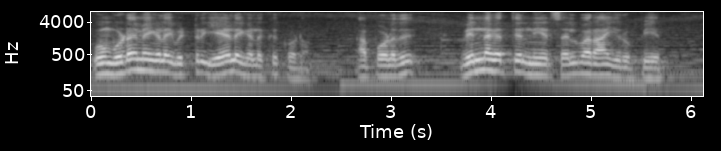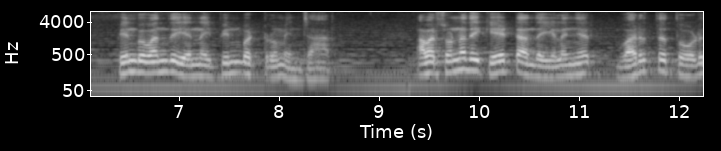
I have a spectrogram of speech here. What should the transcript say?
உம் உடைமைகளை விற்று ஏழைகளுக்கு கொடும் அப்பொழுது விண்ணகத்தில் நீர் செல்வராயிருப்பீர். பின்பு வந்து என்னை பின்பற்றும் என்றார். அவர் சொன்னதை கேட்ட அந்த இளைஞர் வருத்தத்தோடு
